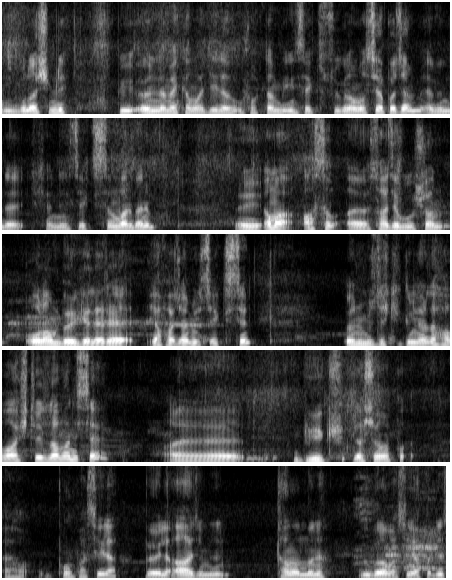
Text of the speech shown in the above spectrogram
buna şimdi bir önlemek amacıyla ufaktan bir insektis uygulaması yapacağım. Evimde kendi insektisim var benim. Eee, ama asıl eee, sadece bu şu an olan bölgelere yapacağım insektisi. Önümüzdeki günlerde hava açtığı zaman ise eee, büyük ilaçlama e, pompasıyla böyle ağacımızın tamamını uygulamasını yapacağız.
